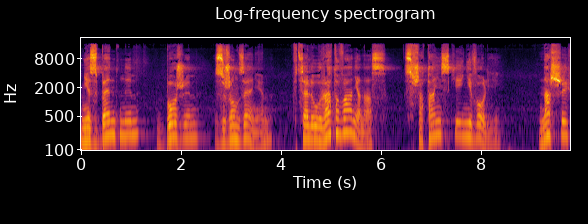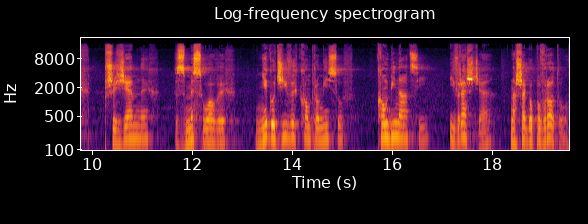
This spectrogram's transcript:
niezbędnym Bożym zrządzeniem w celu ratowania nas z szatańskiej niewoli, naszych przyziemnych, zmysłowych, niegodziwych kompromisów, kombinacji i wreszcie naszego powrotu,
